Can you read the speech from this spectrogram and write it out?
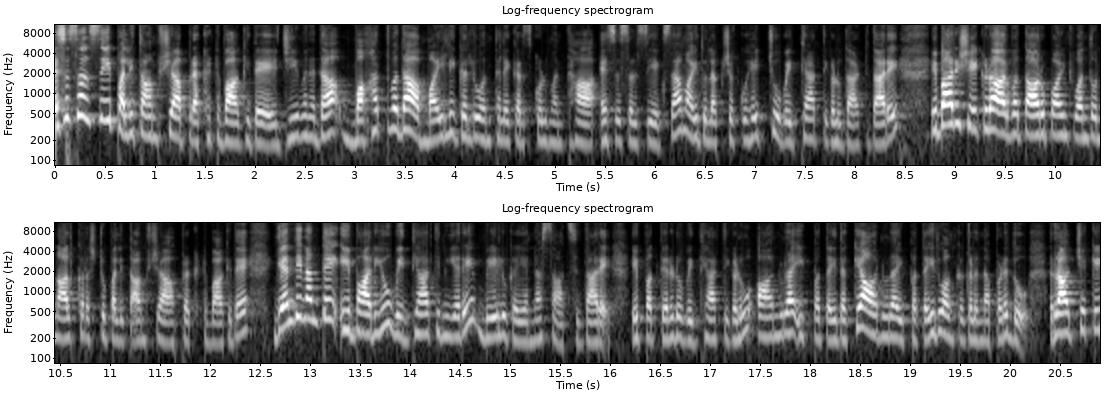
ಎಸ್ಎಸ್ಎಲ್ಸಿ ಫಲಿತಾಂಶ ಪ್ರಕಟವಾಗಿದೆ. ಜೀವನದ ಮಹತ್ವದ ಮೈಲಿಗಲ್ಲು ಅಂತಲೇ ಕರೆಸಿಕೊಳ್ಳುವಂತಹ ಎಸ್ಎಸ್ಎಲ್ಸಿ ಎಕ್ಸಾಮ್ ಐದು ಲಕ್ಷಕ್ಕೂ ಹೆಚ್ಚು ವಿದ್ಯಾರ್ಥಿಗಳು ದಾಟಿದ್ದಾರೆ. ಈ ಬಾರಿ ಶೇಕಡಾ ಅರವತ್ತಾರು ಪಾಯಿಂಟ್ ಒಂದು ನಾಲ್ಕರಷ್ಟು ಫಲಿತಾಂಶ ಪ್ರಕಟವಾಗಿದೆ. ಎಂದಿನಂತೆ ಈ ಬಾರಿಯೂ ವಿದ್ಯಾರ್ಥಿನಿಯರೇ ಮೇಲುಗೈಯನ್ನ ಸಾಧಿಸಿದ್ದಾರೆ. ಇಪ್ಪತ್ತೆರಡು ವಿದ್ಯಾರ್ಥಿಗಳು ಆರುನೂರ ಇಪ್ಪತ್ತೈದಕ್ಕೆ ಆರುನೂರ ಇಪ್ಪತ್ತೈದು ಅಂಕಗಳನ್ನು ಪಡೆದು ರಾಜ್ಯಕ್ಕೆ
